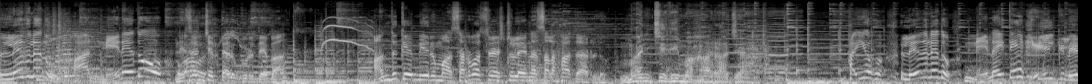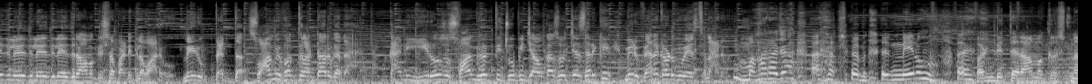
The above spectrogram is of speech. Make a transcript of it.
లేదు లేదు. ఆ నేనేదో నిజం చెప్పారు గురుదేవా. అందుకే మీరు మా సర్వశ్రేష్ఠులైన సలహాదారులు. మంచిది మహారాజా. అయ్యో లేదు లేదు. నేనైతే ఇంక లేదు లేదు లేదు లేదు రామకృష్ణ పండితుల వారు. మీరు పెద్ద స్వామి భక్తులు అంటారు కదా. కానీ ఈ రోజు స్వామి భక్తి చూపించే అవకాశం వచ్చేసరికి మీరు వెనకడుగు వేస్తున్నారు. మహారాజా నేను పండిత రామకృష్ణ.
